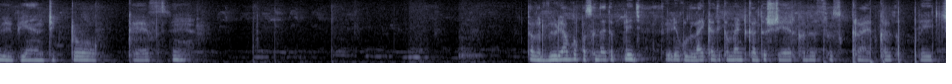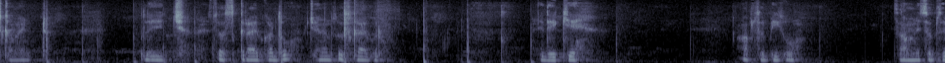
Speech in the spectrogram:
वीपीएन टिकटॉक तो अगर वीडियो आपको पसंद आए तो प्लीज़ वीडियो को लाइक कर दो, कमेंट कर दो, शेयर कर दो, सब्सक्राइब कर दो, प्लीज़ कमेंट। प्लीज़ सब्सक्राइब कर दो, चैनल सब्सक्राइब करो। ये देखिए, आप सभी को सामने सबसे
